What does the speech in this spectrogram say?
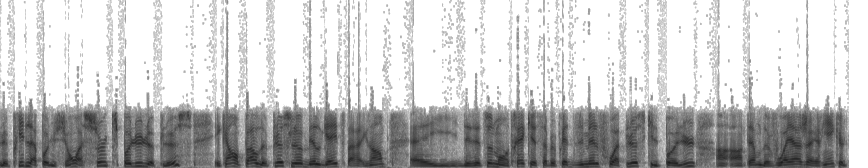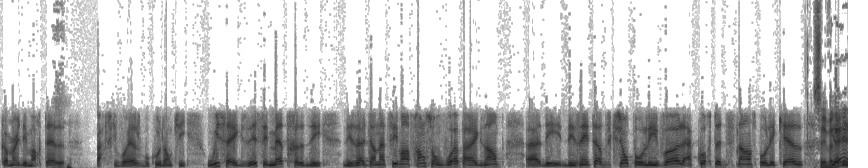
le prix de la pollution à ceux qui polluent le plus. Et quand on parle de plus, là, Bill Gates, par exemple, euh, des études montraient que c'est à peu près 10 000 fois plus qu'il pollue en termes de voyage aérien que le commun des mortels parce qu'ils voyagent beaucoup. Donc, oui, ça existe. Et mettre des, des alternatives en France, on voit par exemple euh, des, des, interdictions pour les vols à courte distance pour lesquels c'est vrai.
